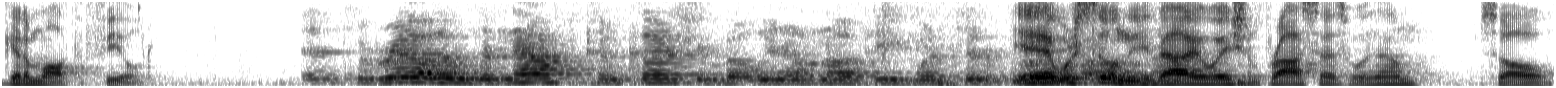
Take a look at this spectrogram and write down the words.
get him off the field. And Terrell, it was announced concussion, but we don't know if he went to the. Yeah, we're still in the evaluation process with him. So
